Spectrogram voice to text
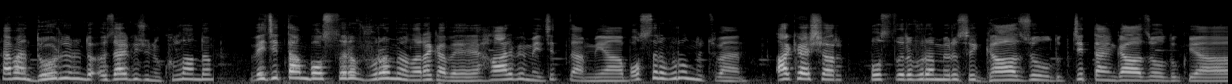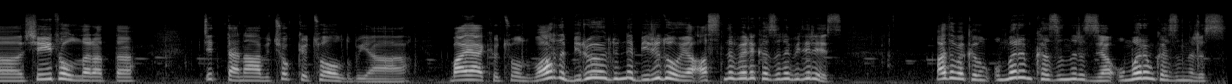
Hemen dördünün de özel gücünü kullandım. Ve cidden bosslara vuramıyorlar aga be. Harbi mi cidden mi ya? Bosslara vurun lütfen. Arkadaşlar bosslara vuramıyoruz ve gazi olduk. Cidden gazi olduk ya. Şehit oldular hatta. Cidden abi çok kötü oldu bu ya. Baya kötü oldu. Bu arada biri öldüğünde biri doğuyor. Aslında böyle kazanabiliriz. Hadi bakalım umarım kazanırız ya. Umarım kazanırız.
